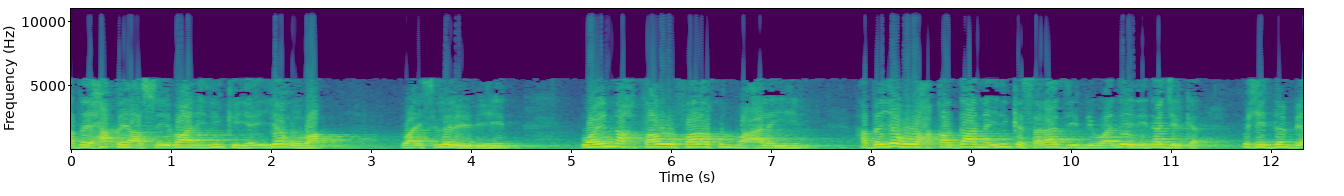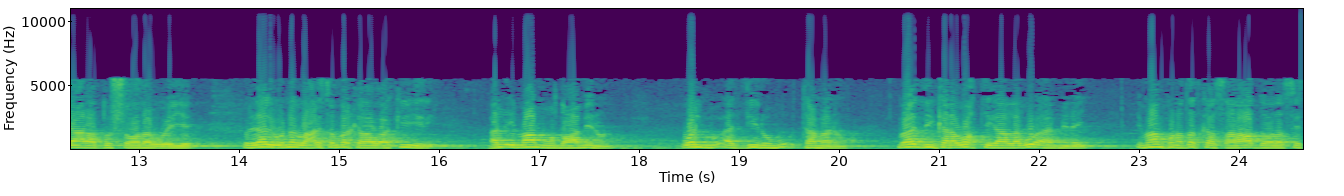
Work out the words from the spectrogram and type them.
hadday xaqii asiibaan idinkiiyo iyaguba waa isla leedihiin wain akhطa'uu falakum wacalayhim hadday iyagu wax qaldaanna idinka salaadiinni waa leedihiin ajirka wixii dembi ana dushooda weeye walidaalika nabigu alay sl mar kale waa kii yihi alimaamu daaminun wاlmuadinu mu'tamanun muadinkana waktigaa lagu aaminay imaamkuna dadka salaadooda si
